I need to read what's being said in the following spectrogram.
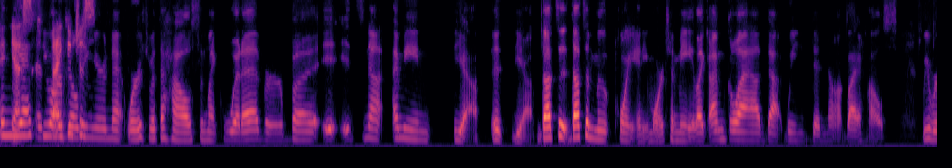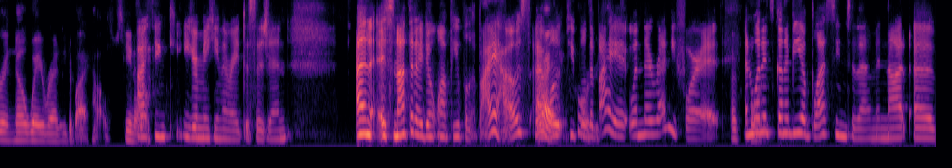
And yes, yes you are building just... your net worth with a house and like whatever, but it, it's not. I mean, yeah, it yeah, that's a that's a moot point anymore to me. Like I'm glad that we did not buy a house. We were in no way ready to buy a house. You know, I think you're making the right decision. And it's not that I don't want people to buy a house. Right, I want people to buy it when they're ready for it. Of and course. when it's going to be a blessing to them and not a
